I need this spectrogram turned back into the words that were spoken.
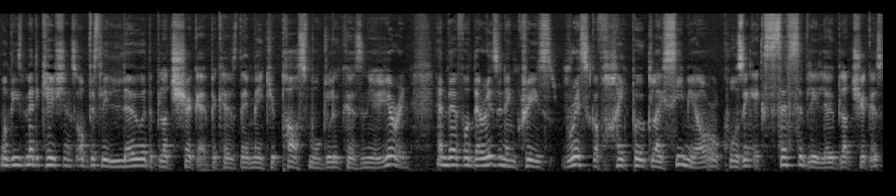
well, these medications obviously lower the blood sugar because they make you pass more glucose in your urine, and therefore there is an increased risk of hypoglycemia or causing excessively low blood sugars,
